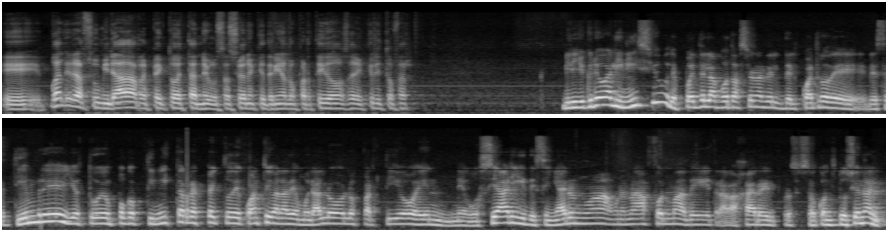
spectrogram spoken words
Eh, ¿Cuál era su mirada respecto a estas negociaciones que tenían los partidos, Christopher? Mire, yo creo al inicio, después de las votaciones del, 4 de, septiembre, yo estuve un poco optimista respecto de cuánto iban a demorar los, partidos en negociar y diseñar una, una, nueva forma de trabajar el proceso constitucional.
